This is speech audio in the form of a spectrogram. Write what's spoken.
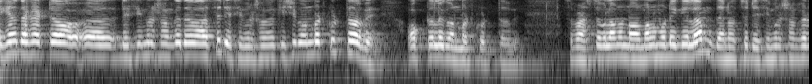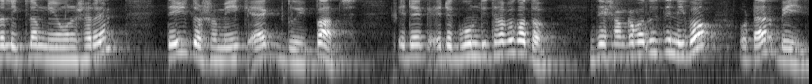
এখানে দেখো একটা ডেসিমেল সংখ্যা দেওয়া আছে। ডেসিমেল সংখ্যা কিসে কনভার্ট করতে হবে? অক্টালে কনভার্ট করতে হবে। সো ফার্স্ট অফ অল আমরা নর্মাল মোডে গেলাম। দেন হচ্ছে ডেসিমেল সংখ্যাটা লিখলাম নিয়ম অনুসারে। তেইশ দশমিক এক, দুই, পাঁচ। এটা এটা গুণ দিতে হবে কত? যে সংখ্যা পদ্ধতিতে নিব, ওটার বেস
